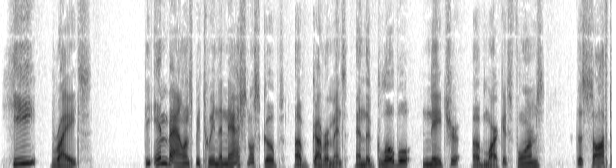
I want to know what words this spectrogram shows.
He writes the imbalance between the national scopes of governments and the global nature of markets forms the soft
